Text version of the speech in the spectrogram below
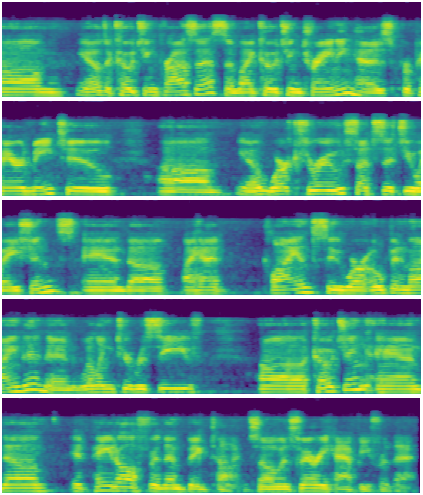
um, you know, the coaching process and my coaching training has prepared me to um, you know work through such situations, and uh, I had clients who were open-minded and willing to receive uh, coaching, and um, it paid off for them big time. So I was very happy for that.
